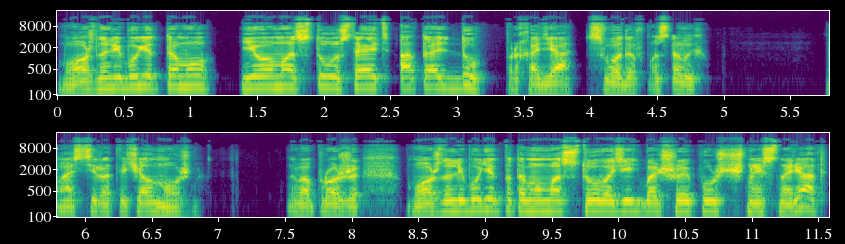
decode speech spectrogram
можно ли будет тому его мосту устоять ото льду, проходя сводов мостовых. Мастер отвечал «можно». На вопрос же, можно ли будет по тому мосту возить большой пушечный снаряд,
